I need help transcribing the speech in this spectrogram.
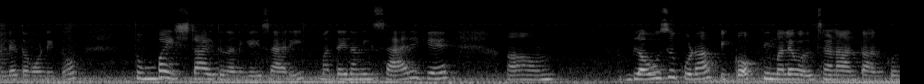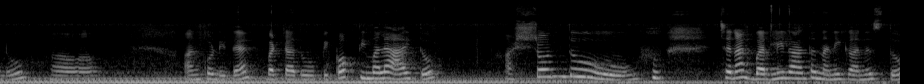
ಅಲ್ಲೇ ತೊಗೊಂಡಿದ್ದು. ತುಂಬ ಇಷ್ಟ ಆಯಿತು ನನಗೆ ಈ ಸ್ಯಾರಿ. ಮತ್ತು ನಾನು ಈ ಸ್ಯಾರಿಗೆ ಬ್ಲೌಸು ಕೂಡ ಪಿಕಾಕ್ ಥೀಮಲ್ಲೇ ಹೊಲ್ಸೋಣ ಅಂತ ಅಂದ್ಕೊಂಡು ಅಂದ್ಕೊಂಡಿದ್ದೆ ಬಟ್ ಅದು ಪಿಕಾಕ್ ಥೀಮಲ್ಲೇ ಆಯಿತು. ಅಷ್ಟೊಂದು ಚೆನ್ನಾಗಿ ಬರಲಿಲ್ಲ ಅಂತ ನನಗೆ ಅನ್ನಿಸ್ತು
